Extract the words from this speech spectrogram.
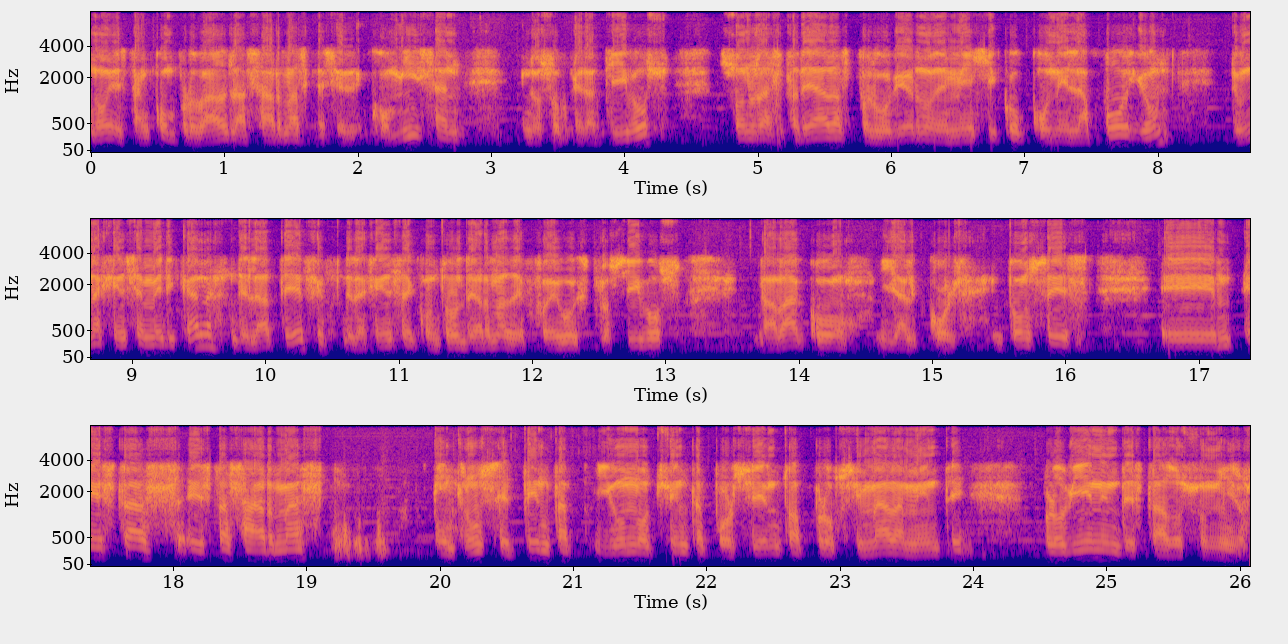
no están comprobadas las armas que se decomisan en los operativos son rastreadas por el gobierno de México con el apoyo de una agencia americana, de la ATF, de la Agencia de Control de Armas de Fuego, Explosivos, Tabaco y Alcohol. Entonces, eh, estas, estas armas, entre un 70 y un 80% aproximadamente, provienen de Estados Unidos.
